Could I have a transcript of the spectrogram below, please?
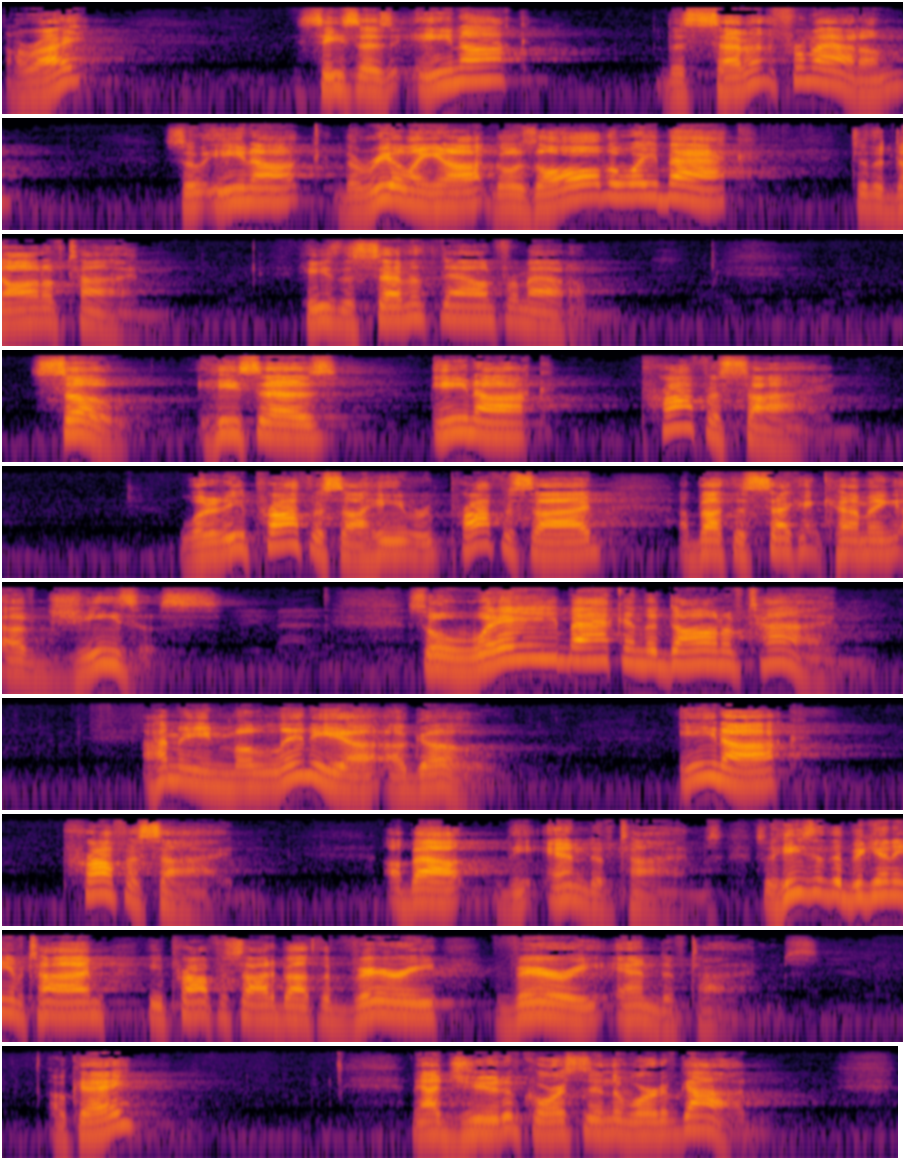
All right? See, he says, Enoch, the seventh from Adam. So, Enoch, the real Enoch, goes all the way back to the dawn of time. He's the seventh down from Adam. So he says, Enoch prophesied. What did he prophesy? He prophesied about the second coming of Jesus. So, way back in the dawn of time, I mean millennia ago, Enoch prophesied about the end of times. So, he's at the beginning of time. He prophesied about the very, very end of times. Okay? Now, Jude, of course, is in the Word of God.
